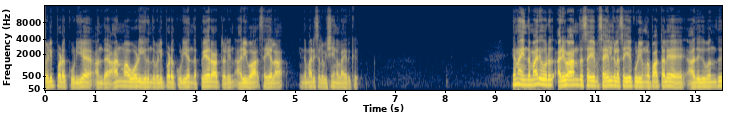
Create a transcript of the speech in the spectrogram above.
வெளிப்படக்கூடிய அந்த ஆன்மாவோடு இருந்து வெளிப்படக்கூடிய அந்த பேராற்றலின் அறிவா செயலா? இந்த மாதிரி சில விஷயங்கள்லாம் இருக்குது ஏன்னா இந்த மாதிரி ஒரு அறிவார்ந்த செய செயல்களை செய்யக்கூடியவங்களை பார்த்தாலே அதுக்கு வந்து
